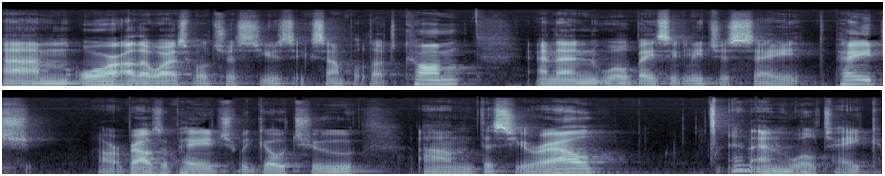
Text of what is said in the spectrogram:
Um, or otherwise, we'll just use example.com and then we'll basically just say the page, our browser page, we go to um, this URL and then we'll take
